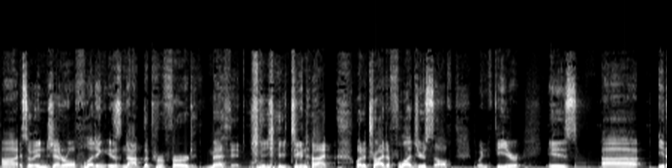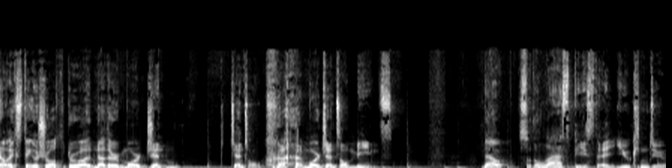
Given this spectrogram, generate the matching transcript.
Uh, so, in general, flooding is not the preferred method. you do not want to try to flood yourself when fear is, uh, you know, extinguishable through another more gen- gentle, more gentle means. Now, so the last piece that you can do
